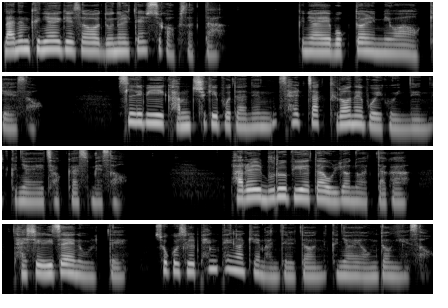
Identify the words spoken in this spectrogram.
나는 그녀에게서 눈을 뗄 수가 없었다. 그녀의 목덜미와 어깨에서 슬립이 감추기보다는 살짝 드러내 보이고 있는 그녀의 젖가슴에서 발을 무릎 위에다 올려놓았다가 다시 의자에 놓을 때 속옷을 팽팽하게 만들던 그녀의 엉덩이에서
